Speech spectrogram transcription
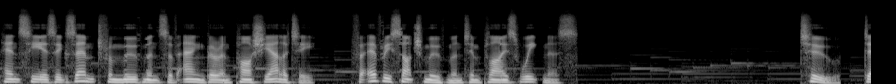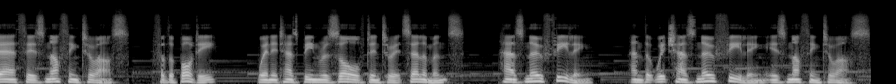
Hence he is exempt from movements of anger and partiality, for every such movement implies weakness. 2. Death is nothing to us, for the body, when it has been resolved into its elements, has no feeling, and that which has no feeling is nothing to us.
